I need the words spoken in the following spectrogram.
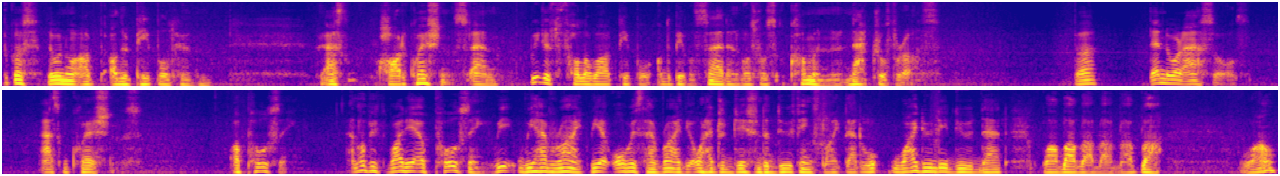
because there were no other people who, who asked hard questions, and we just follow what people other people said, and it was, common and natural for us. But then there were assholes asking questions, opposing. And why are they opposing? We, we have right. We have always have right. We all had tradition to do things like that. Why do they do that? Blah, blah, blah, blah, blah, blah. Well,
